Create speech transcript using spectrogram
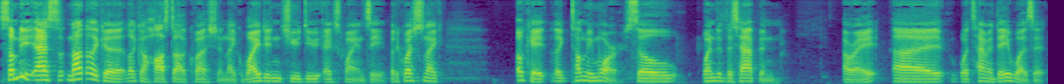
somebody asked not like a like a hostile question, like, "Why didn't you do X, Y, and Z?" But a question like, "Okay, like tell me more. So when did this happen? All right, uh, what time of day was it?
